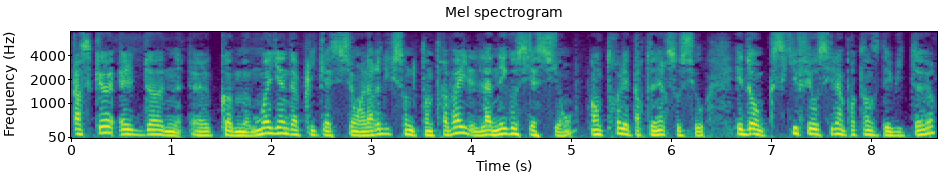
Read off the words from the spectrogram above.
parce qu'elle donne comme moyen d'application à la réduction du temps de travail la négociation entre les partenaires sociaux. Et donc, ce qui fait aussi l'importance des 8 heures,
